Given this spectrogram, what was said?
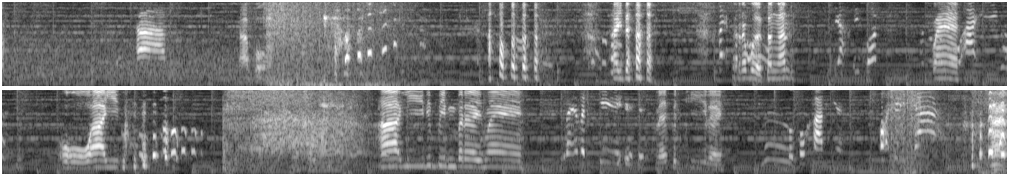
บ ครับ ครับผม เอ้าไฮด้าระเบิดซะงั้น เดี๋ยวพี่พศมันแหม่อาอีก่อนโอ้โหอาอีกูอาอีที่บินไปเลยแม่เละเป็นขี้เละเป็นขี้เลย โกโก้คัทไงโอ้ยจ้าอ้าว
